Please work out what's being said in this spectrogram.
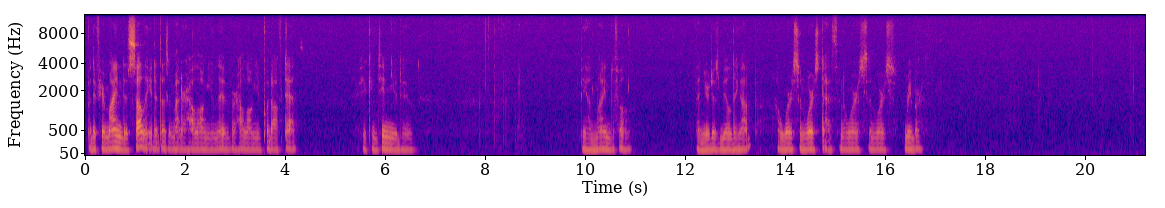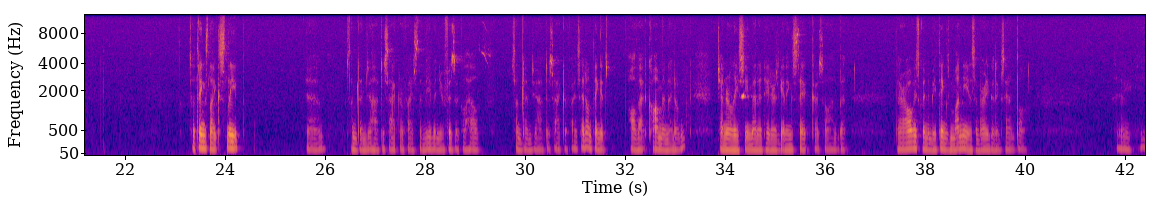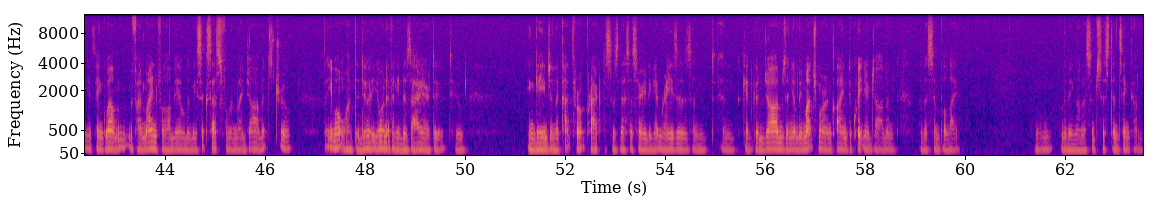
But if your mind is sullied, it doesn't matter how long you live or how long you put off death. If you continue to be unmindful, then you're just building up a worse and worse death and a worse and worse rebirth. So things like sleep, um, Sometimes you'll have to sacrifice them, even your physical health. Sometimes you have to sacrifice. I don't think it's all that common. I don't generally see meditators getting sick or so on, but there are always going to be things. Money is a very good example. You, you think, well, if I'm mindful, I'll be able to be successful in my job. It's true, but you won't want to do it. You won't have any desire to, to engage in the cutthroat practices necessary to get raises and, and get good jobs, and you'll be much more inclined to quit your job and live a simple life, mm, living on a subsistence income.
